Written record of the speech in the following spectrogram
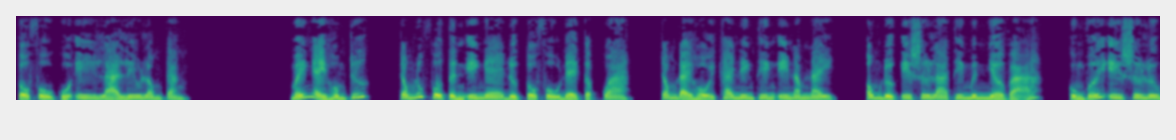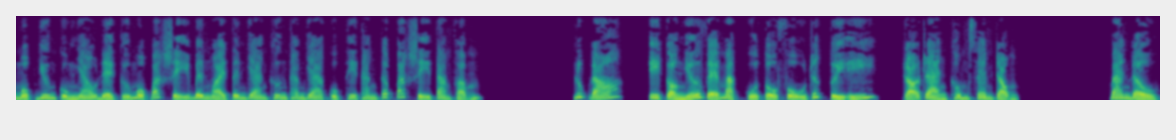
tổ phụ của y là Lưu Long Căng. Mấy ngày hôm trước, trong lúc vô tình y nghe được tổ phụ đề cập qua, trong đại hội khai niên Thiên Y năm nay, ông được y sư La Thiên Minh nhờ vả, cùng với y sư Lưu Một Dương cùng nhau đề cử một bác sĩ bên ngoài tên Giang Khương tham gia cuộc thi thăng cấp bác sĩ tam phẩm. Lúc đó, y còn nhớ vẻ mặt của tổ phụ rất tùy ý, rõ ràng không xem trọng. Ban đầu,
